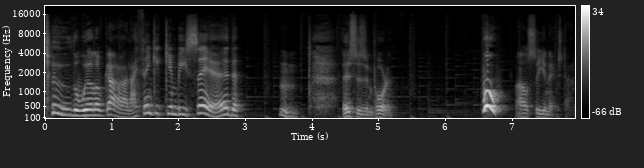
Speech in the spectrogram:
to the will of God. I think it can be said. Hmm, this is important. Woo! I'll see you next time.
